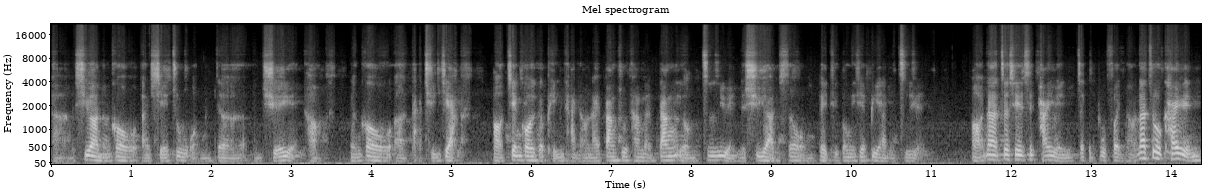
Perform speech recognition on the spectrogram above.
呃，希望能够呃协助我们的学员哈，能够呃打群架，哦，建构一个平台，然后来帮助他们，当有资源的需要的时候，我们可以提供一些必要的资源。哦，那这些是开源这个部分哦。那做开源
